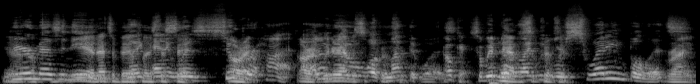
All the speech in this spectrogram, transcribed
Yeah, rear mezzanine. Yeah, that's a bad like, place and to it sit. was super All right. hot. All right, I don't we didn't have know a what month it was. Okay, so we didn't But, have a like we were sweating bullets. Right.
